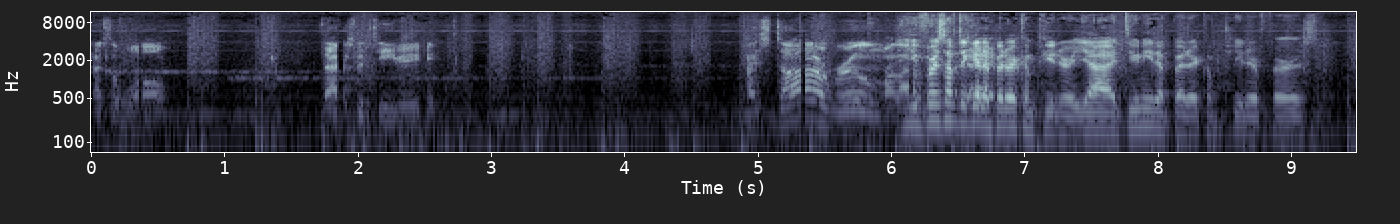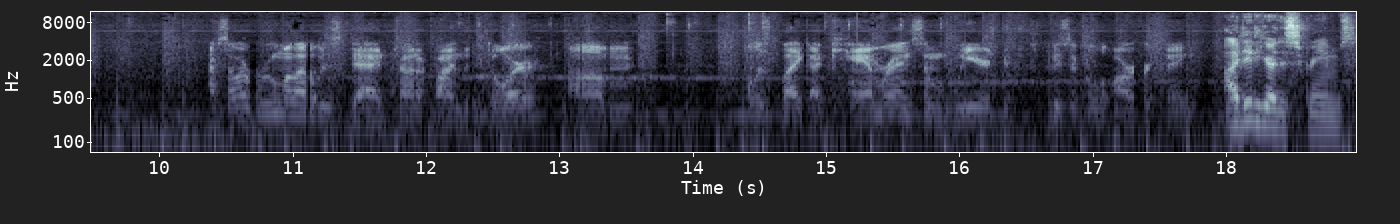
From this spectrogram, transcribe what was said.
That's the wall. That's the TV. I saw a room. While I You first have to get a better computer. Yeah, I do need a better computer first. I saw a room while I was dead trying to find the door. Um, it was like a camera and some weird physical art thing. I did hear the screams.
